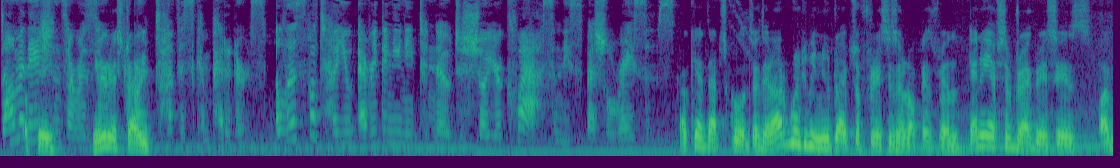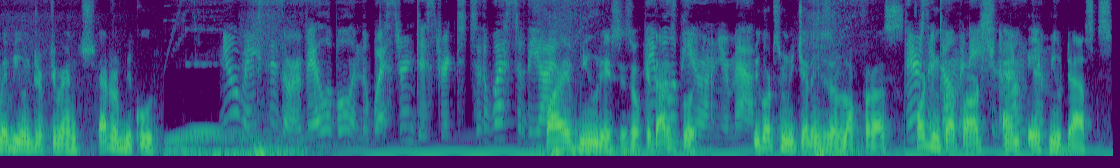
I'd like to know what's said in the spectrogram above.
Dominations are reserved for our toughest competitors. Alyssa will tell you everything you need to know to show your class in these special races. Okay, that's cool. So there are going to be new types of races unlocked as well. Can we have some drag races or maybe even drift events? That would be cool. New races are available in the Western District to the west of the island. Five new races. Okay, that is good. appear on your map. We got some new challenges unlocked for us. There's a 14 car parts and 8 them. new tasks.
